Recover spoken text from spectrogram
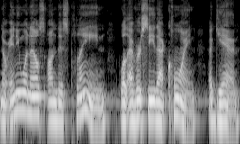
nor anyone else on this plane will ever see that coin again.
